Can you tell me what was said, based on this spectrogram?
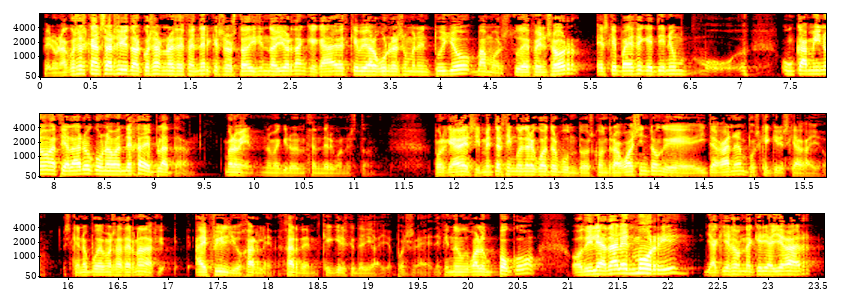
Pero una cosa es cansarse y otra cosa no es defender, que se lo estaba diciendo a Jordan, que cada vez que veo algún resumen en tuyo, vamos, tu defensor es que parece que tiene un, un camino hacia el aro con una bandeja de plata. Bueno, bien, no me quiero encender con esto. Porque, a ver, si metes 54 puntos contra Washington y te ganan, pues ¿qué quieres que haga yo? Es que no podemos hacer nada. I feel you, Harden. Harden, ¿qué quieres que te diga yo? Pues eh, defiendo igual un poco. O dile a Dalen Morri, y aquí es donde quería llegar,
